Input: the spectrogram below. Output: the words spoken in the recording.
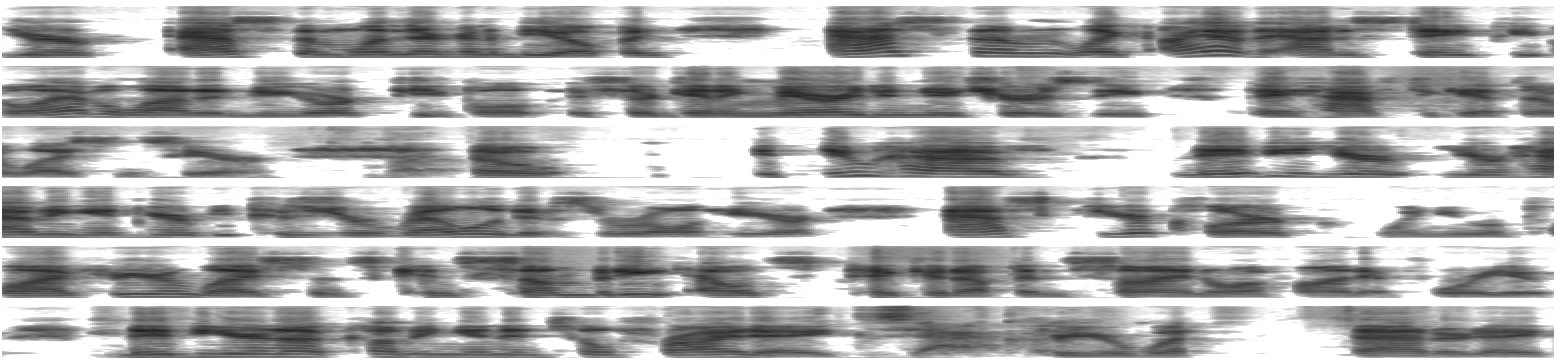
your ask them when they're going to be open ask them like i have out of state people i have a lot of new york people if they're getting married in new jersey they have to get their license here Right. so if you have maybe you're you're having it here because your relatives are all here ask your clerk when you apply for your license can somebody else pick it up and sign off on it for you maybe you're not coming in until friday for exactly. your what Saturday.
